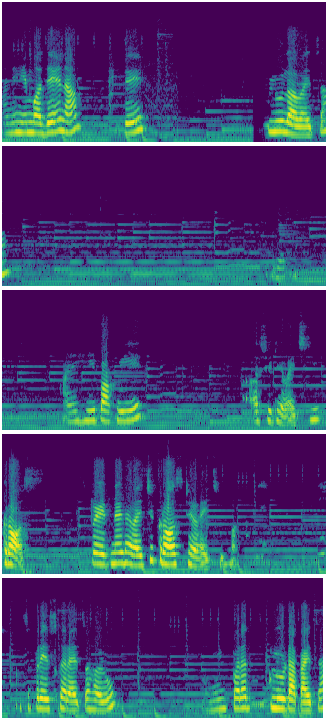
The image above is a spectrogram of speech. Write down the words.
आणि हे मध्ये ना ते ग्लू लावायचा. आणि ही पाकळी अशी ठेवायची क्रॉस स्ट्रेट नाही ठेवायची क्रॉस ठेवायची. असं प्रेस करायचं हळू. आणि परत ग्लू टाकायचा.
